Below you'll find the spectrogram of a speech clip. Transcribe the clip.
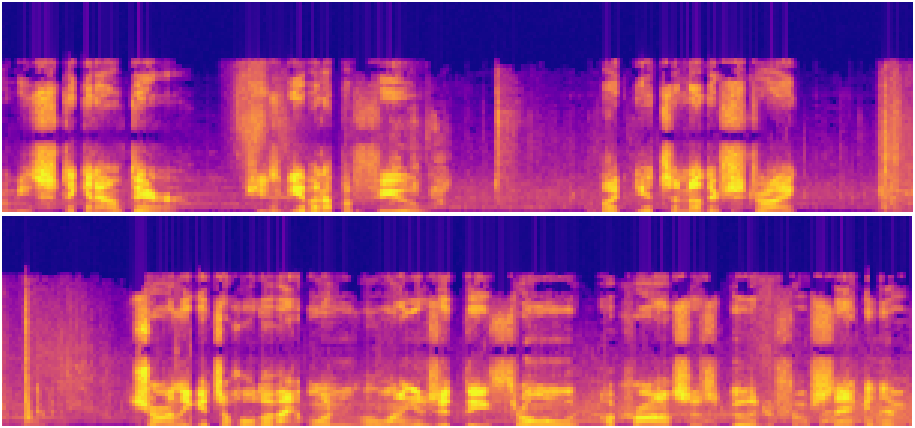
Ruby's sticking out there. She's given up a few, but gets another strike. Charlie gets a hold of that one, lines it. The throw across is good from second, and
